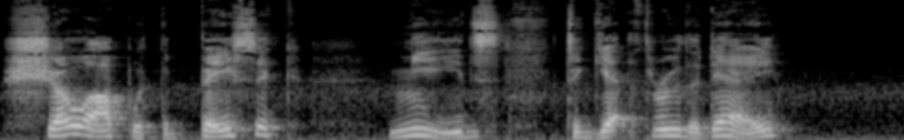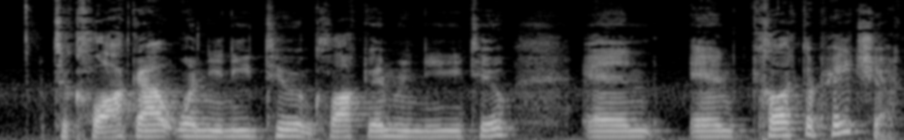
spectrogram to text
show up with the basic needs to get through the day to clock out when you need to and clock in when you need to and and collect a paycheck.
